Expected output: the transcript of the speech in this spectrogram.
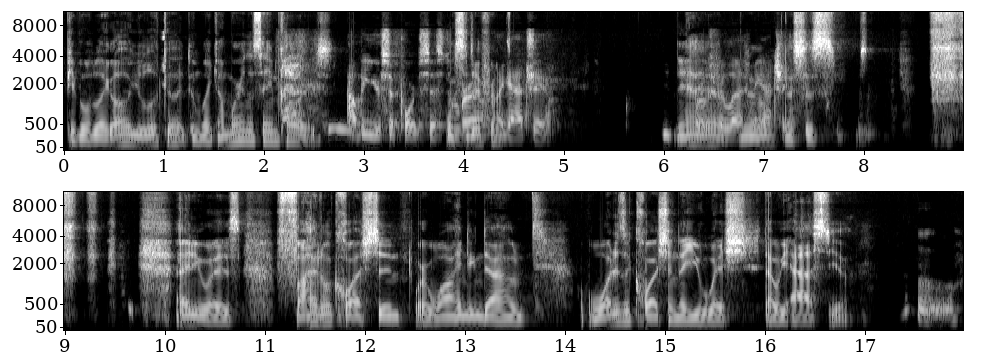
people will be like, "Oh, you look good." I'm like, I'm wearing the same colors. I'll be your support system, What's bro. The difference? I got you. Yeah, yeah you know, That's just. Anyways, final question. We're winding down. What is a question that you wish that we asked you? Ooh.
